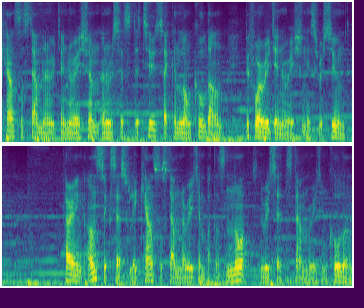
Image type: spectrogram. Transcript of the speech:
cancels stamina regeneration and resets the 2 second long cooldown before regeneration is resumed. Parrying unsuccessfully cancels stamina regen but does not reset stamina regen cooldown.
